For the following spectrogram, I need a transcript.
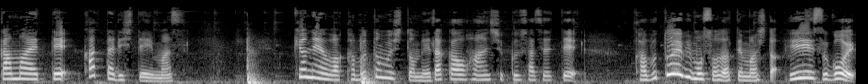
捕まえて飼ったりしています。去年はカブトムシとメダカを繁殖させて、カブトエビも育てました。へえ、すごい。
